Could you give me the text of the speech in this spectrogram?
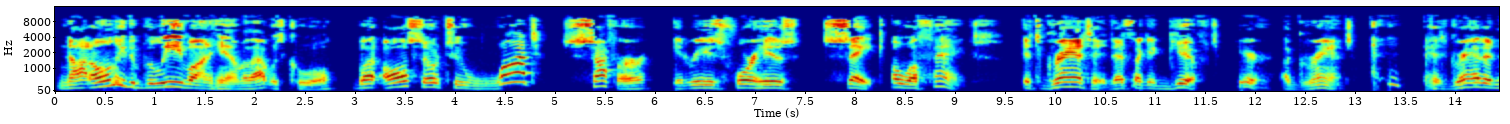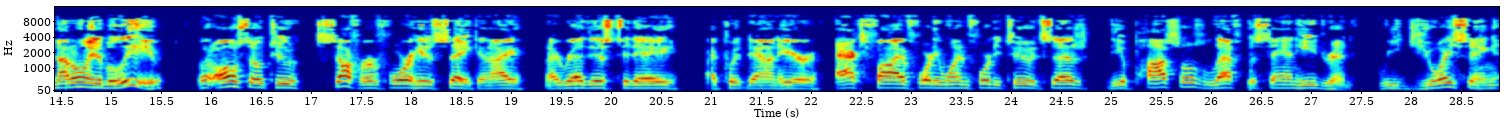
Not only to believe on him, well, that was cool, but also to what? Suffer, it reads, for his sake. Oh, well, thanks. It's granted. That's like a gift. Here, a grant. it's granted not only to believe, but also to suffer for his sake. And I, I read this today. I put down here, Acts 5, 41, 42. It says, the apostles left the Sanhedrin rejoicing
